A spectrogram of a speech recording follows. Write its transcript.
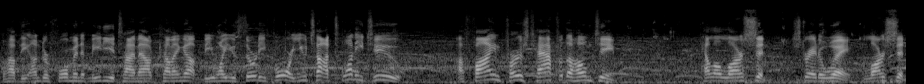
We'll have the under four minute media timeout coming up. BYU 34, Utah 22. A fine first half for the home team. Pelle Larsson straight away. Larsson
